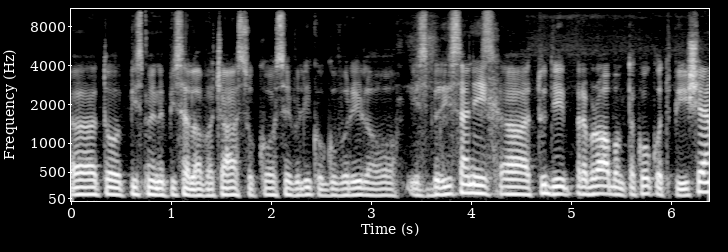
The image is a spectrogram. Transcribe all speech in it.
Uh, to pismo je napisala v času, ko se je veliko govorilo o izbrisanih. Uh, tudi prebral bom tako, kot piše.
